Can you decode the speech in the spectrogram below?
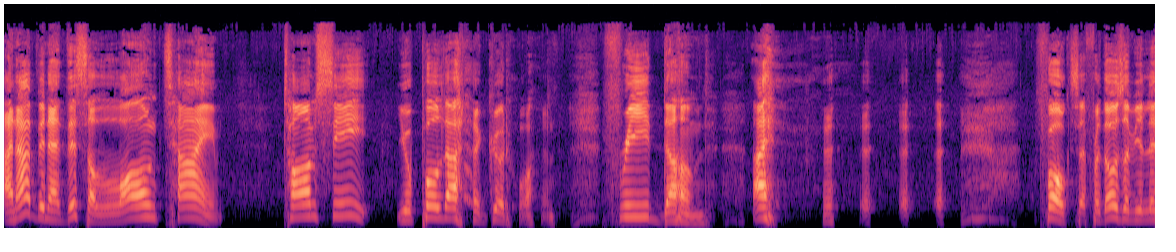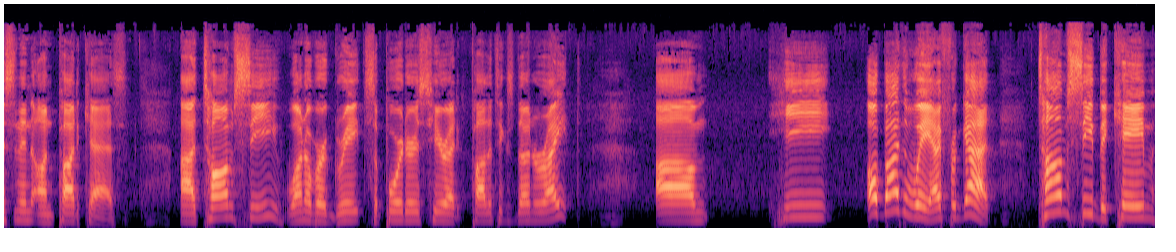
and I've been at this a long time. Tom C., you pulled out a good one. Freedom. I, folks, for those of you listening on podcast, uh, Tom C., one of our great supporters here at Politics Done Right, um, he. Oh, by the way, I forgot. Tom C. became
